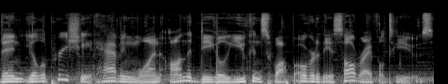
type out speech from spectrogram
then you'll appreciate having one on the Deagle you can swap over to the assault rifle to use.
